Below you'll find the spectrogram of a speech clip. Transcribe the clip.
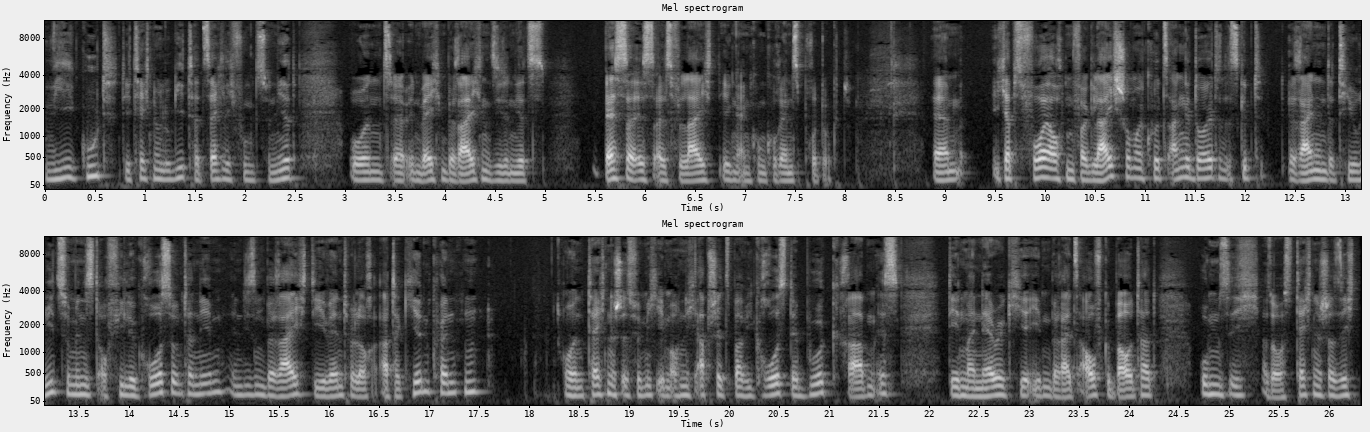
wie gut die Technologie tatsächlich funktioniert und äh, in welchen Bereichen sie denn jetzt besser ist als vielleicht irgendein Konkurrenzprodukt. Ähm, ich habe es vorher auch im Vergleich schon mal kurz angedeutet. Es gibt rein in der Theorie zumindest auch viele große Unternehmen in diesem Bereich, die eventuell auch attackieren könnten. Und technisch ist für mich eben auch nicht abschätzbar, wie groß der Burggraben ist, den Mynaric hier eben bereits aufgebaut hat, um sich, also aus technischer Sicht,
